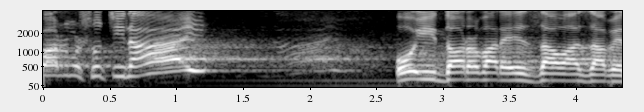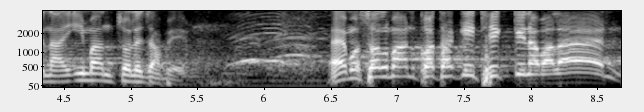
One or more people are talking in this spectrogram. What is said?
কর্মসূচি নাই, ওই দরবারে যাওয়া যাবে না ইমান চলে যাবে। মুসলমান, কথা কি ঠিক কিনা বলেন?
